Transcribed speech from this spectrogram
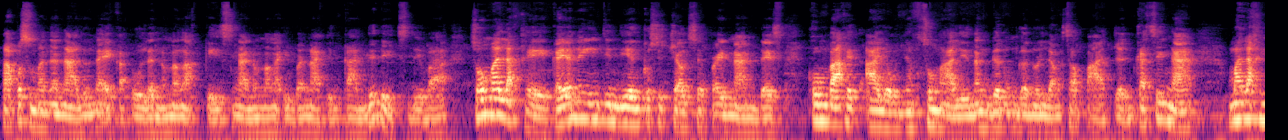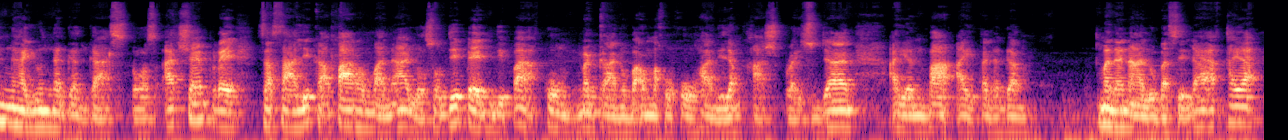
Tapos mananalo na eh, katulad ng mga case nga ng mga iba nating candidates, di ba? So malaki. Kaya naiintindihan ko si Chelsea Fernandez kung bakit ayaw niyang sumali ng ganun-ganun lang sa pageant. Kasi nga, malaki nga yung nagagastos. At syempre, sasali ka para manalo. So, depende pa kung magkano ba ang makukuha nilang cash prize dyan. Ayan ba ay talagang mananalo ba sila? Kaya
